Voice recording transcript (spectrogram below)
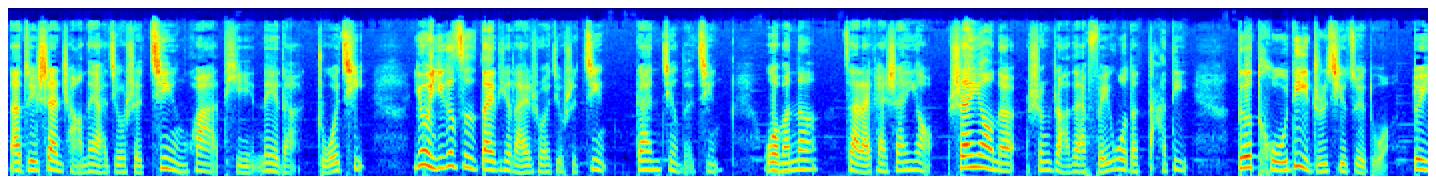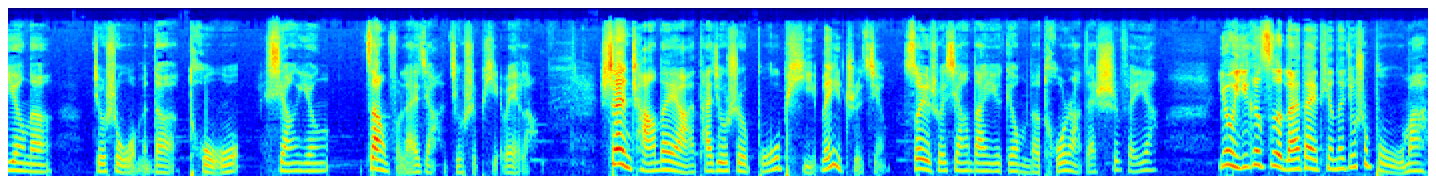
那最擅长的呀，就是净化体内的浊气。用一个字代替来说，就是净，干净的净。我们呢，再来看山药，山药呢生长在肥沃的大地，得土地之气最多，对应呢就是我们的土。相应脏腑来讲就是脾胃了，擅长的呀，它就是补脾胃之精，所以说相当于给我们的土壤在施肥呀。用一个字来代替，那就是补嘛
